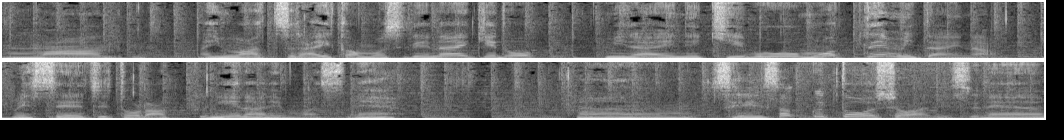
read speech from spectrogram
まあ今は辛いかもしれないけど未来に希望を持ってみたいなメッセージトラックになりますね。うん制作当初はですね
